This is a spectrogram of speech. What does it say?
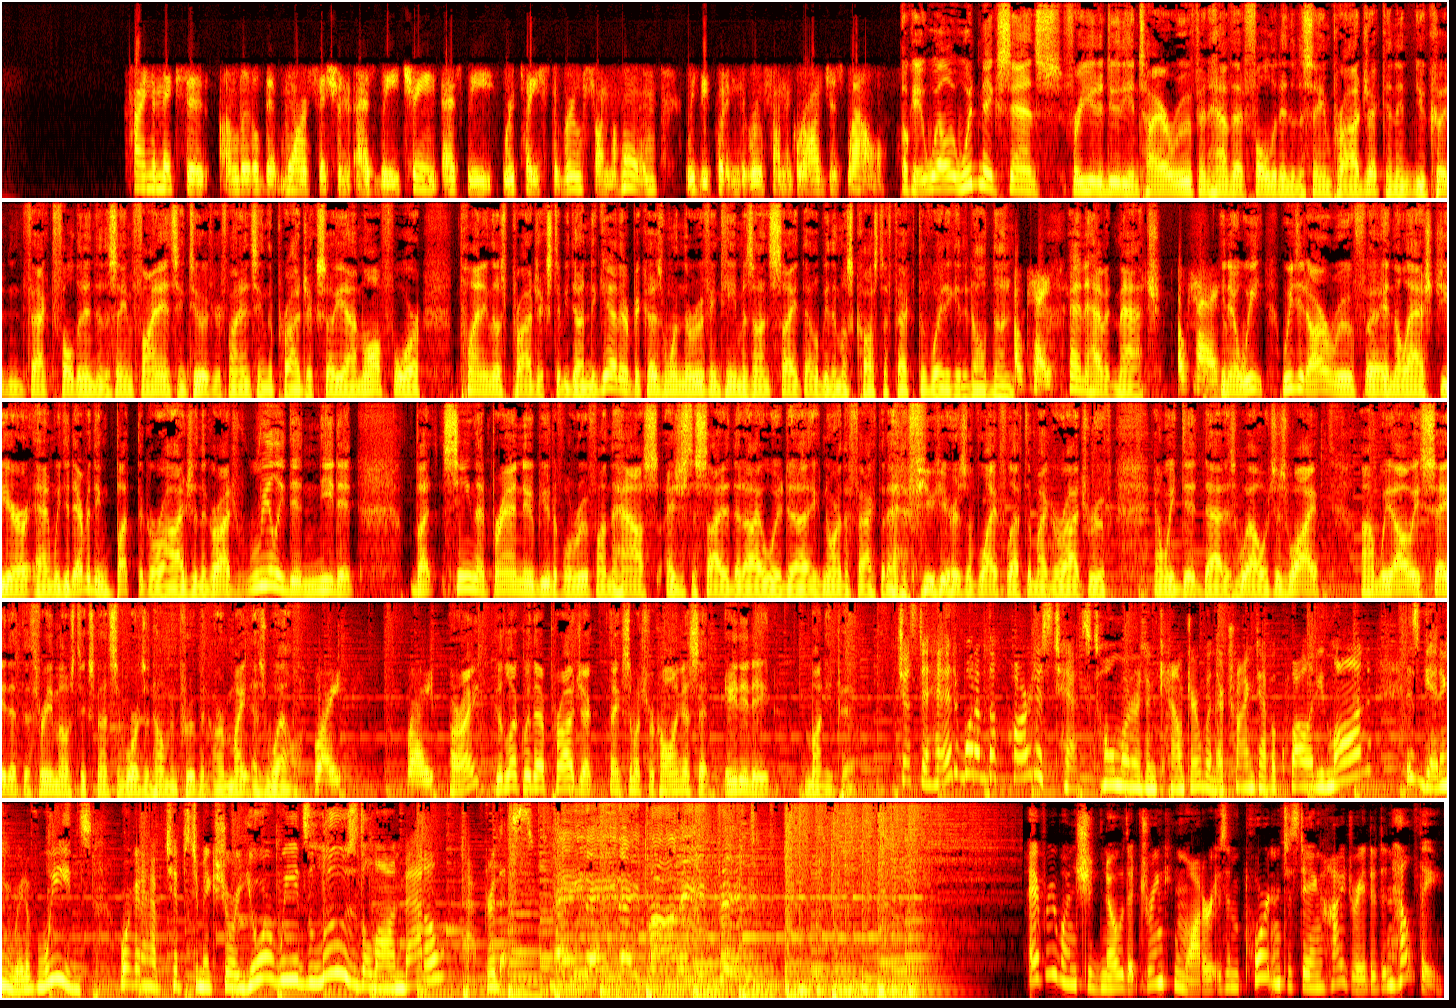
kind of makes it a little bit more efficient as we change as we replace the roof on the home. We'd be putting the roof on the garage as well. Okay, well, it would make sense for you to do the entire roof and have that folded into the same project, and then you could, in fact, fold it into the same financing too if you're financing the project. So, yeah, I'm all for planning those projects to be done together because when the roofing team is on site, that will be the most cost-effective way to get it all done. Okay, and have it match. Okay. You know, we we did our roof uh, in the last year, and we did everything but the garage, and the garage really didn't need it. But seeing that brand new, beautiful roof on the house, I just decided that I would uh, ignore the fact that I had a few years of life left in my garage roof, and we did that as well. Which is why um, we always say that the three most expensive words in home improvement are might as well. Right. Right. All right. Good luck with that project. Thanks so much for calling us at eight eight eight Money Pit. Just ahead, one of the hardest tasks homeowners encounter when they're trying to have a quality lawn is getting rid of weeds. We're going to have tips to make sure your weeds lose the lawn battle after this. 888 Money Pit. Everyone should know that drinking water is important to staying hydrated and healthy.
